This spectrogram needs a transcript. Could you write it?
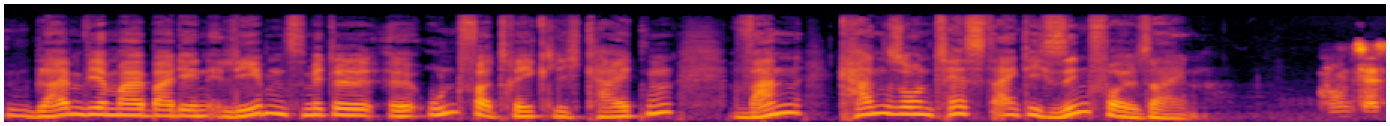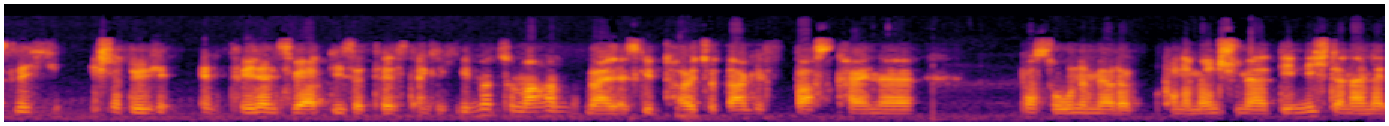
Bleiben wir mal bei den Lebensmittelunverträglichkeiten. Wann kann so ein Test eigentlich sinnvoll sein? Grundsätzlich ist natürlich empfehlenswert, diese Test eigentlich immer zu machen, weil es gibt heutzutage fast keine Personen mehr oder keine Menschen mehr, die nicht an einer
